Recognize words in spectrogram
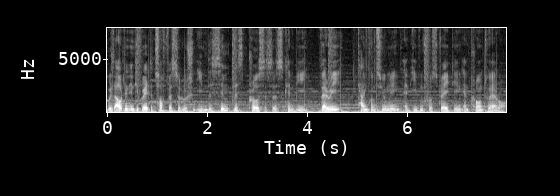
Without an integrated software solution, even the simplest processes can be very time consuming and even frustrating and prone to error.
